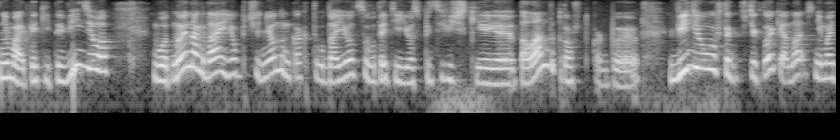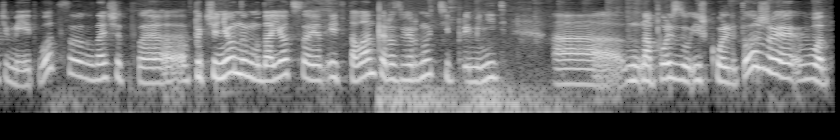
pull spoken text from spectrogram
снимает какие-то видео, вот, но иногда ее подчиненным как-то удается вот эти ее специфические таланты, потому что как бы видео в ТикТоке она снимать умеет. Вот, значит, э, подчиненным удается эти таланты развернуть и применить а, на пользу и школе тоже, вот.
